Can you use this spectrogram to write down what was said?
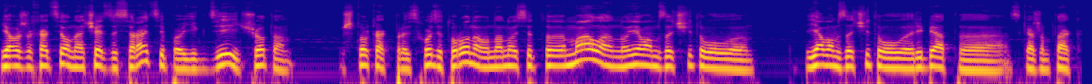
Я уже хотел начать засирать, типа, и где, и что там. Что как происходит. Урона он наносит э, мало, но я вам зачитывал... Я вам зачитывал, ребят, скажем так...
